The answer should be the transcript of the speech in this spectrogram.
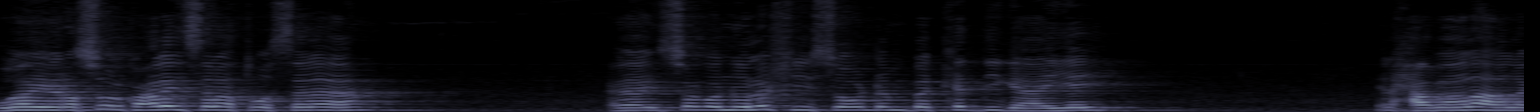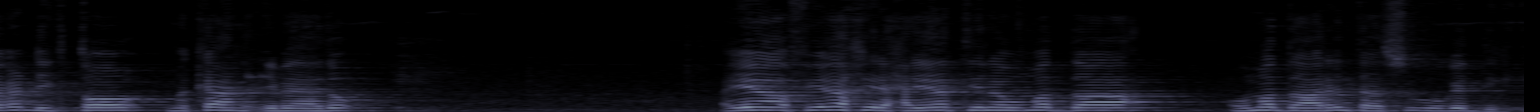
waayo rasuulku calayhi salaatu wasalaam isagoo noloshiisa oo dhan ba ka digaayey in xabaalaha laga dhigto makaan cibaado. Ayaa fii akhiri xayaatina ummadda ummadda arrintaasi uga digay.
